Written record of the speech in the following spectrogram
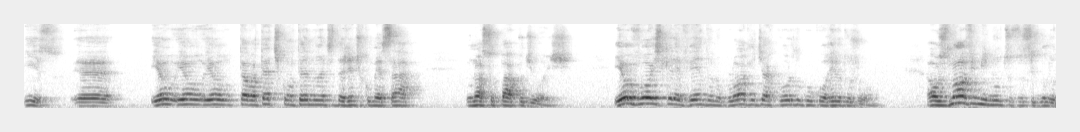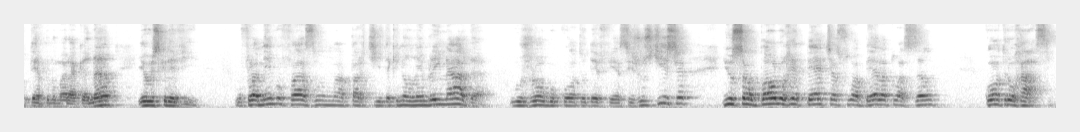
Isso. É, eu estava eu, eu até te contando antes da gente começar o nosso papo de hoje. Eu vou escrevendo no blog de acordo com o correio do jogo. Aos nove minutos do segundo tempo no Maracanã, eu escrevi: o Flamengo faz uma partida que não lembra em nada o jogo contra o Defensa e Justiça, e o São Paulo repete a sua bela atuação contra o Racing.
